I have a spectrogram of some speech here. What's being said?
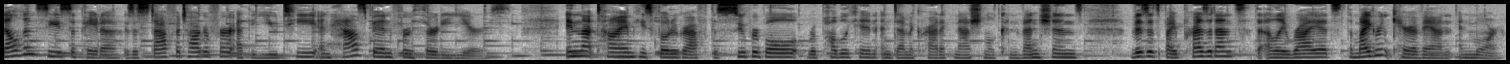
Nelvin C. Cepeda is a staff photographer at the UT and has been for 30 years. In that time, he's photographed the Super Bowl, Republican and Democratic national conventions, visits by presidents, the LA riots, the migrant caravan, and more.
